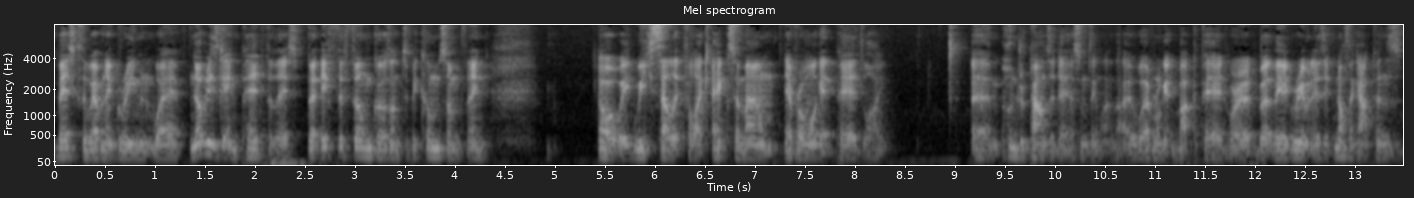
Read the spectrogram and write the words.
basically we have an agreement where nobody's getting paid for this, but if the film goes on to become something, oh, we, we sell it for like X amount, everyone will get paid like um, hundred pounds a day or something like that. Everyone get back paid. Where, but the agreement is if nothing happens,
